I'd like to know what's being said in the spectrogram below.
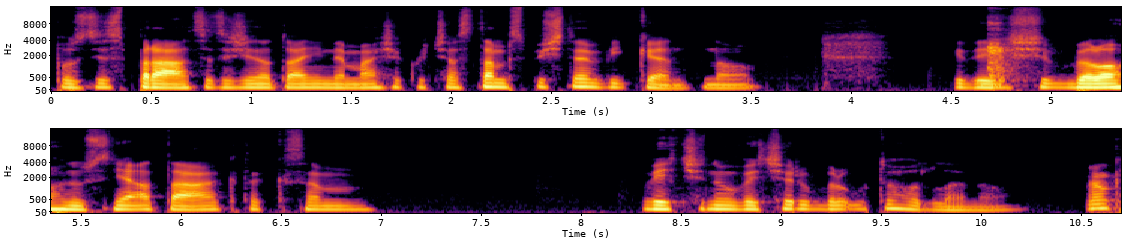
pozdě z práce, takže na to ani nemáš jako čas, tam spíš ten víkend, no. Když bylo hnusně a tak, tak jsem většinou večeru byl u tohohle, no. OK,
